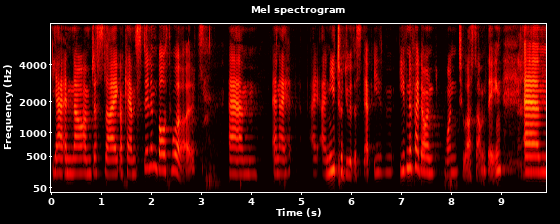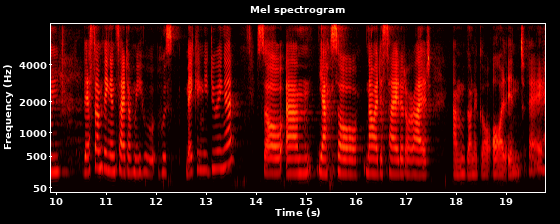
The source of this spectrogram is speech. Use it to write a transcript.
yeah, and now I'm just like, okay, I'm still in both worlds. Um, and I, I, I, need to do the step, even, even if I don't want to or something. Um, there's something inside of me who, who's making me doing it. So um, yeah, so now I decided, all right, I'm gonna go all in today.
